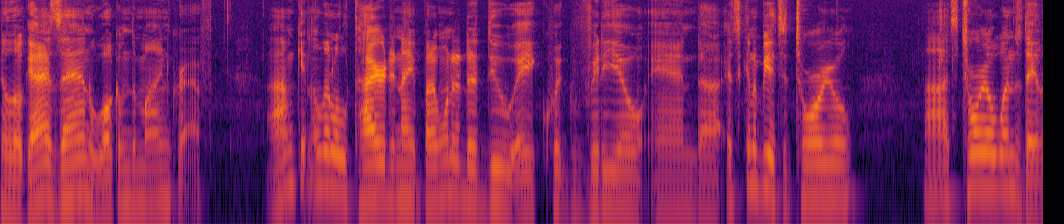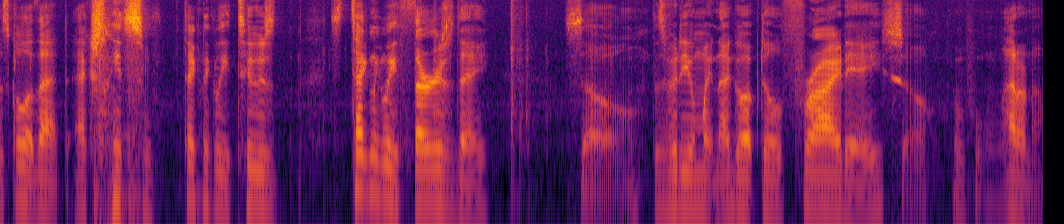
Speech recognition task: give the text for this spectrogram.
Hello guys and welcome to Minecraft. I'm getting a little tired tonight but I wanted to do a quick video and uh, it's gonna be a tutorial. Uh, tutorial Wednesday, let's call it that. Actually it's technically Tuesday, it's technically Thursday. So this video might not go up till Friday so I don't know.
